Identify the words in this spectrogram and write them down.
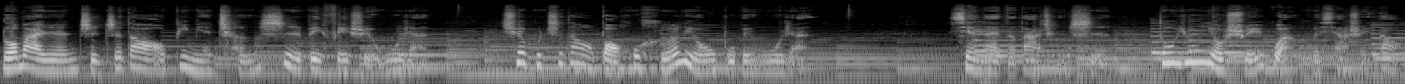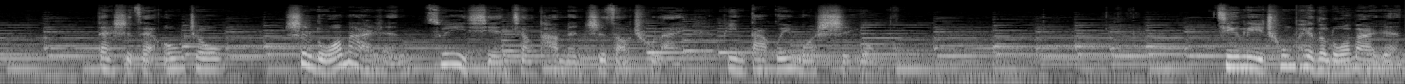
罗马人只知道避免城市被废水污染，却不知道保护河流不被污染。现代的大城市。都拥有水管和下水道，但是在欧洲，是罗马人最先将它们制造出来并大规模使用的。精力充沛的罗马人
